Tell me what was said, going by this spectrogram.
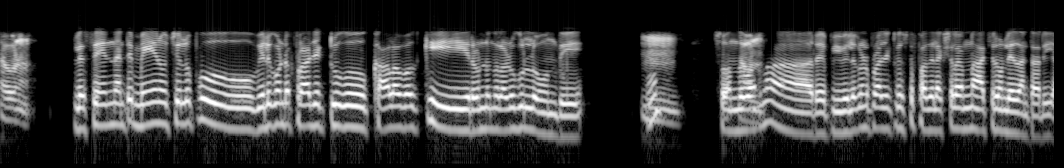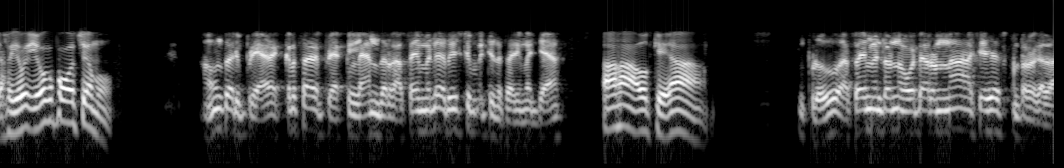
అవును. ప్లస్ ఏంటంటే మెయిన్ వచ్చేలోపు వెలుగొండ ప్రాజెక్టు కాలువకి రెండు వందల అడుగుల్లో ఉంది. సో అందువల్ల రేపు ఈ వెలుగొండ ప్రాజెక్ట్ వస్తే పది లక్షలన్నా ఆశ్చర్యం లేదంటారు. అసలు ఇవ్వ- ఇవ్వకపోవచ్చేమో. అవును సార్ ఇప్పుడు ఎక్కడ సార్ ఇప్పుడు ఎక్కడ ల్యాండ్ దొరక అసైన్మెంట్ రిజిస్టర్ పెట్టింది సార్ ఈ మధ్య. ఆహా ఓకే ఆ. ఇప్పుడు అసైన్మెంట్ ఉన్న ఒకటే రెండున్నా చేసేసుకుంటారు కదా.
